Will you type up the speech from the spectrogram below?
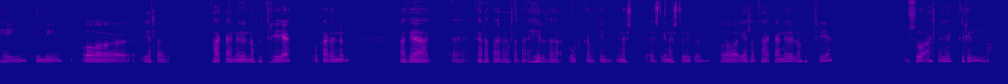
heim til mín og ég ætla að taka niður nokkuð tré úr garðinum af því að uh, garðabæri ætla að hyrða úrgangin í, næst, í næstu viku og ég ætla að taka niður nokkuð tré og svo ætla ég að grilla.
